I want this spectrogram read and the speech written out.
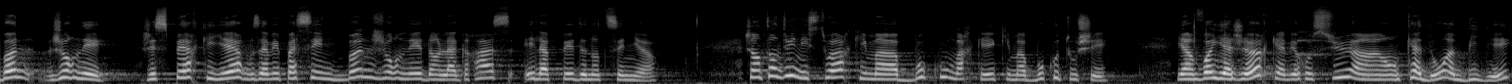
Bonne journée. J'espère qu'hier vous avez passé une bonne journée dans la grâce et la paix de notre Seigneur. J'ai entendu une histoire qui m'a beaucoup marqué, qui m'a beaucoup touché. Il y a un voyageur qui avait reçu en cadeau un billet,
